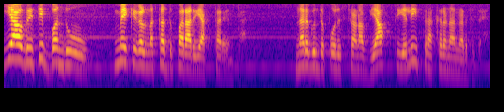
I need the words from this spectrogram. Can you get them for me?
ಯಾವ ರೀತಿ ಬಂದು ಮೇಕೆಗಳನ್ನ ಕದ್ದು ಪರಾರಿಯಾಗ್ತಾರೆ ಅಂತ. ನರಗುಂದ ಪೊಲೀಸ್ ಠಾಣಾ ವ್ಯಾಪ್ತಿಯಲ್ಲಿ ಪ್ರಕರಣ ನಡೆದಿದೆ.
